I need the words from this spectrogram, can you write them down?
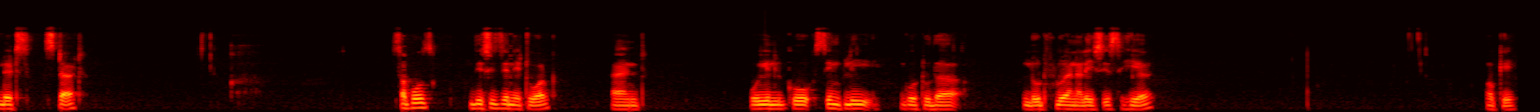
let's start. Suppose this is a network and we will go simply go to the load flow analysis here. Okay.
